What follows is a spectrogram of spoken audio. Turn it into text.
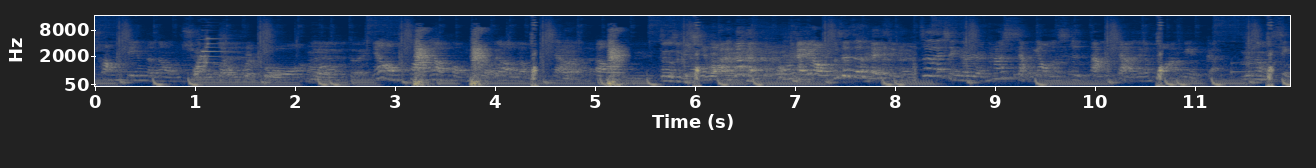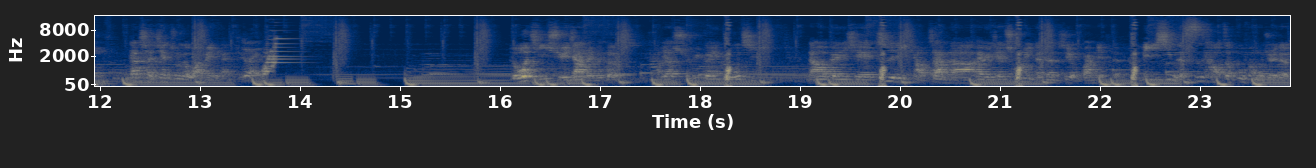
窗边的那种求婚桌，对对呈现出一个完美的感觉。对，逻辑学家的一个特质，比较属于跟逻辑，然后跟一些智力挑战啊，还有一些创意等等是有关联的。理性的思考这部分，我觉得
